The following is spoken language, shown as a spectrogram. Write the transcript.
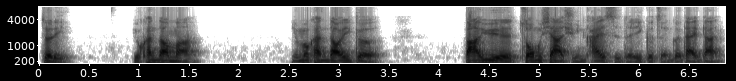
这里有看到吗？有没有看到一个？八月中下旬开始的一个整个带弹，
